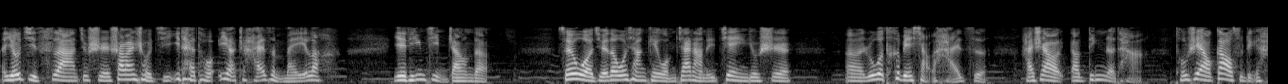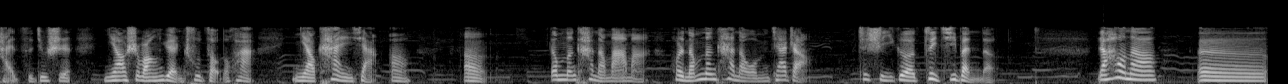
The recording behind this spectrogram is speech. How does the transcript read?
有几次啊，就是刷完手机一抬头，哎呀，这孩子没了，也挺紧张的。所以我觉得，我想给我们家长的建议就是，呃，如果特别小的孩子。还是要要盯着他，同时要告诉这个孩子，就是你要是往远处走的话，你要看一下啊，嗯，能不能看到妈妈，或者能不能看到我们家长，这是一个最基本的。然后呢，嗯，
